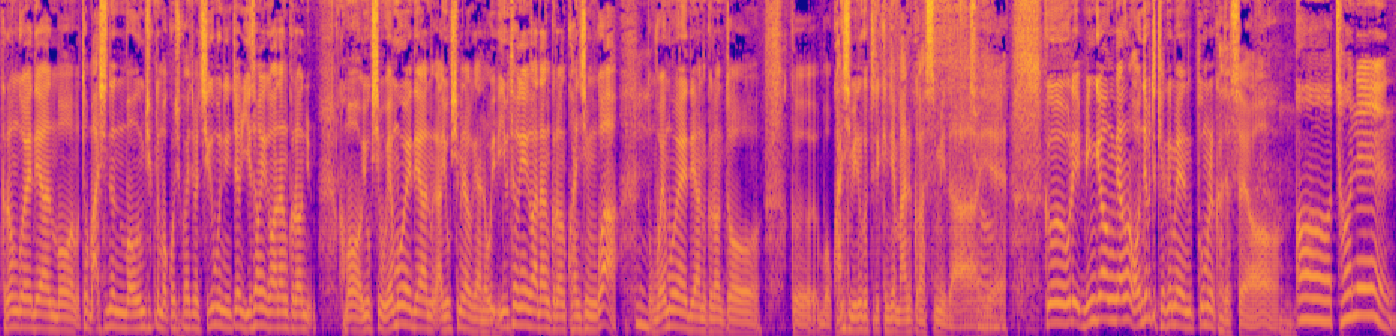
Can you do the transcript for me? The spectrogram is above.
그런 거에 대한 뭐 더 맛있는 뭐 음식도 먹고 싶고 하지만 지금은 이제 이성에 관한 그런 뭐 욕심, 외모에 대한, 아, 욕심이라고 하는 이성에 관한 그런 관심과 또 외모에 대한 그런 또 그 뭐 관심 이런 것들이 굉장히 많을 것 같습니다. 예. 그 우리 민경 양은 언제부터 개그맨 꿈을 가졌어요? 어, 저는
